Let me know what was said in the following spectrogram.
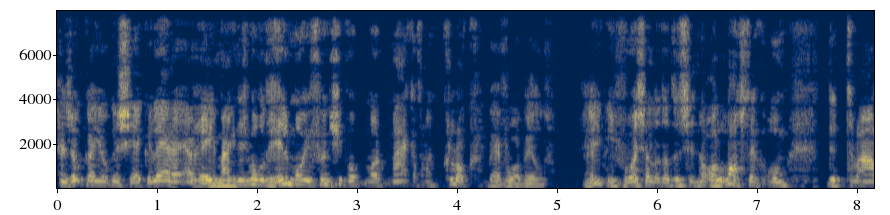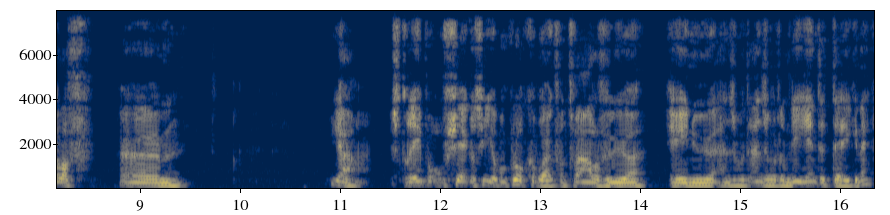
En zo kan je ook een circulaire array maken. Dit is bijvoorbeeld een hele mooie functie voor het maken van een klok bijvoorbeeld. je kunt je voorstellen dat het nogal lastig om de 12 um, ja, strepen of cirkels die je op een klok gebruikt van 12 uur, 1 uur enzovoort enzovoort om die in te tekenen.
